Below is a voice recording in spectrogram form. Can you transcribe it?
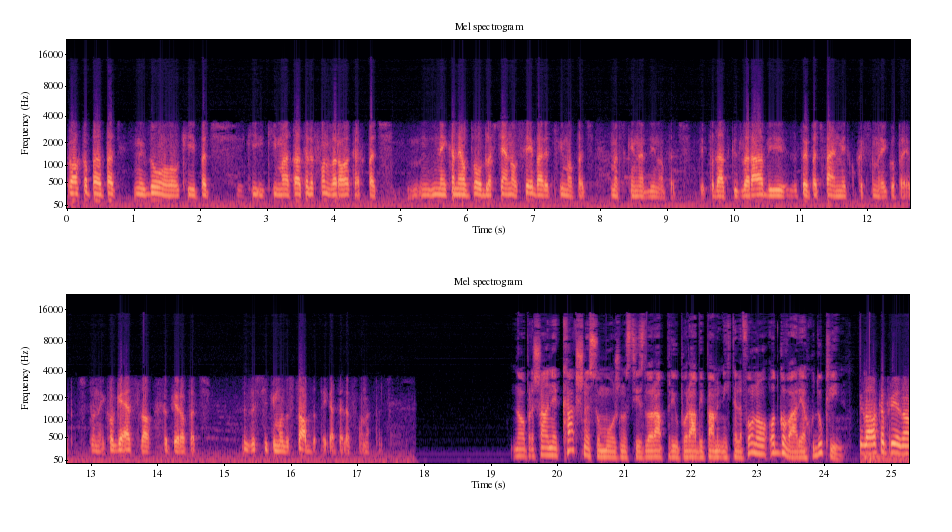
lahko pa pač nekdo, ki, pač, ki, ki ima ta telefon v rokah, pač neka neoblaščena oseba, recimo pač mrske naredino. Pač te podatke zlorabi, zato je pač fajn imeti, kot sem rekel prej, pač to neko geslo, s katero pač zaščitimo dostop do tega telefona. Pač. Na vprašanje, kakšne so možnosti zlorab pri uporabi pametnih telefonov, odgovarja Huduklin. Lahko pride do,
